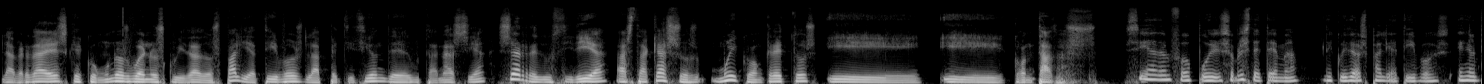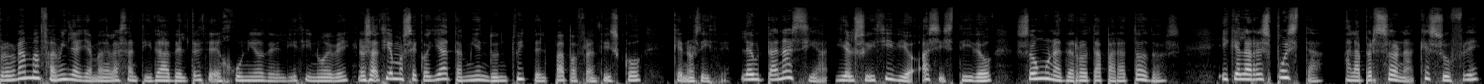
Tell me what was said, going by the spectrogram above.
La verdad es que con unos buenos cuidados paliativos la petición de eutanasia se reduciría hasta casos muy concretos y, y contados. Sí, Adolfo, pues sobre este tema de cuidados paliativos, en el programa Familia llamada la Santidad del 13 de junio del 19 nos hacíamos eco ya también de un tuit del Papa Francisco que nos dice la eutanasia y el suicidio asistido son una derrota para todos y que la respuesta a la persona que sufre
